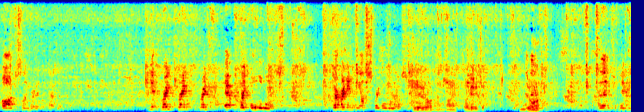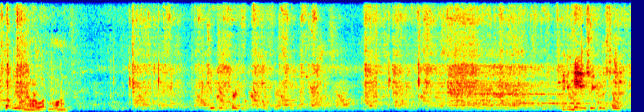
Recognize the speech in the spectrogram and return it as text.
Oh, I'm just telling Brody that dad's it. Yeah, break, break, break, uh, break all the walls. Don't break anything else, just break all the walls. Yeah, right, I, I heard you. Yeah, I'm doing then, it. And then if you can, just drop me You know I like mining. He's, he's breaking all the he's breaking all the walls. He can hear you, so you can just tell him.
